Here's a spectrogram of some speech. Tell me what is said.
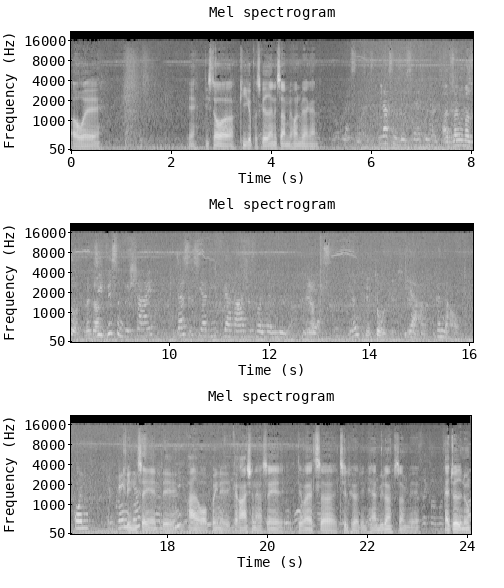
Og øh, ja, de står og kigger på skaderne sammen med håndværkeren. Lassen Sie es, Finanz. Also sagen wir mal so, wenn da... Sie wissen Bescheid, das ist ja die Garage von Herrn Müller. Ja. Erst, ne? Der tot ist. Ja, genau. Und Kvinden sagde, at øh, pegede over på en af garagerne og sagde, at det var altså tilhørt en herr Müller, som øh, er død nu.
